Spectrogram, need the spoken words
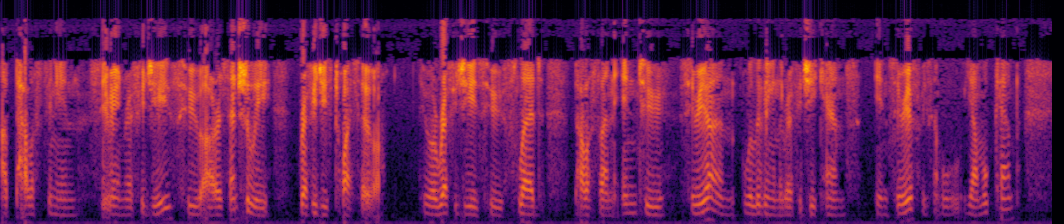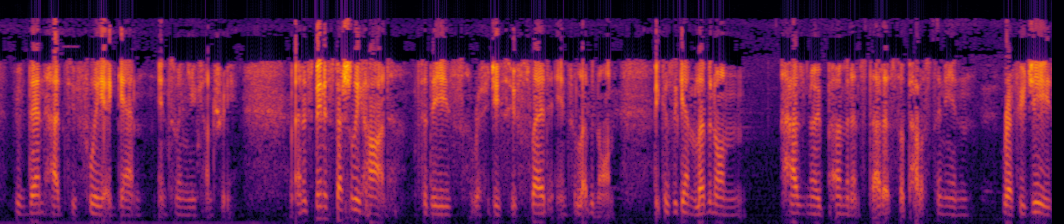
are Palestinian Syrian refugees who are essentially refugees twice over, who are refugees who fled Palestine into Syria and were living in the refugee camps in Syria, for example, Yarmouk camp, who've then had to flee again into a new country. And it's been especially hard for these refugees who fled into Lebanon because, again, Lebanon has no permanent status for Palestinian refugees,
